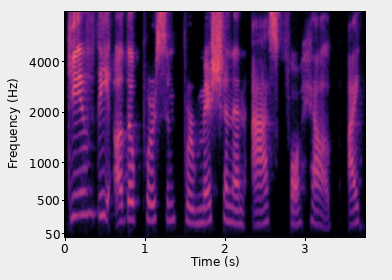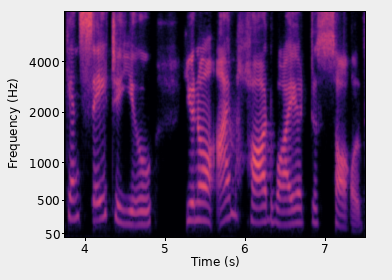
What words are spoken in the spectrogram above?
give the other person permission and ask for help. I can say to you, you know, I'm hardwired to solve.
